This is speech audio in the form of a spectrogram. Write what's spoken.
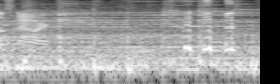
miles an hour.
